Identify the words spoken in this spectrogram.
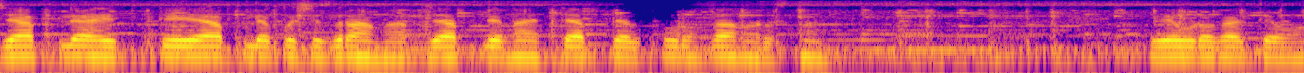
जे आपले आहेत ते आपल्यापाशीच राहणार. जे आपले नाहीत ते आपल्याला सोडून जाणारच नाही. एवढं काय तेव्हा?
